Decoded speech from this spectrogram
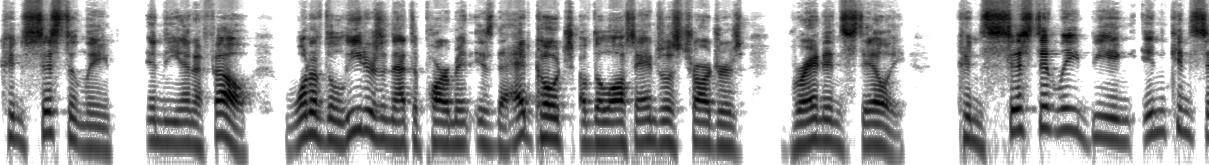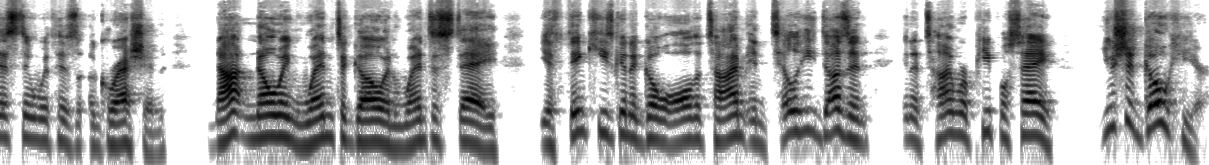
consistently in the NFL. One of the leaders in that department is the head coach of the Los Angeles Chargers, Brandon Staley, consistently being inconsistent with his aggression, not knowing when to go and when to stay. You think he's going to go all the time until he doesn't in a time where people say, you should go here,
